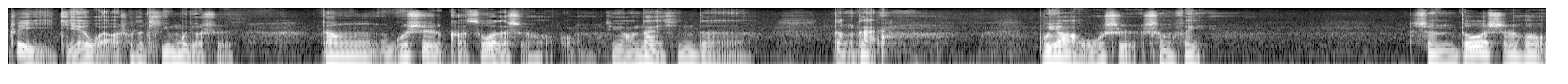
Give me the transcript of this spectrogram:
这一节我要说的题目就是：当无事可做的时候，就要耐心的等待。不要无事生非。很多时候，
